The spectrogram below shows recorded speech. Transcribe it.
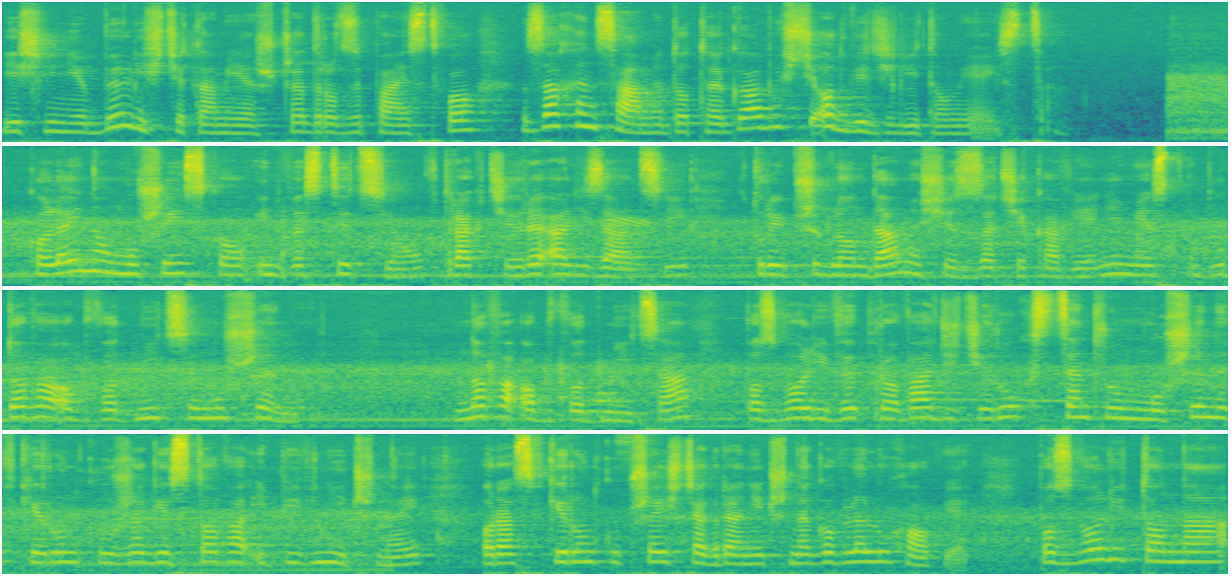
Jeśli nie byliście tam jeszcze, drodzy Państwo, zachęcamy do tego, abyście odwiedzili to miejsce. Kolejną muszyńską inwestycją w trakcie realizacji, której przyglądamy się z zaciekawieniem, jest budowa obwodnicy Muszyny. Nowa obwodnica pozwoli wyprowadzić ruch z centrum Muszyny w kierunku Żegiestowa i Piwnicznej oraz w kierunku przejścia granicznego w Leluchowie. Pozwoli to na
